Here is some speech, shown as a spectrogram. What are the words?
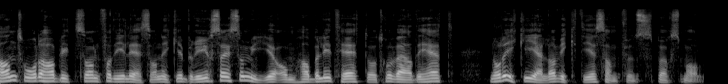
Han tror det har blitt sånn fordi leserne ikke bryr seg så mye om habilitet og troverdighet når det ikke gjelder viktige samfunnsspørsmål.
